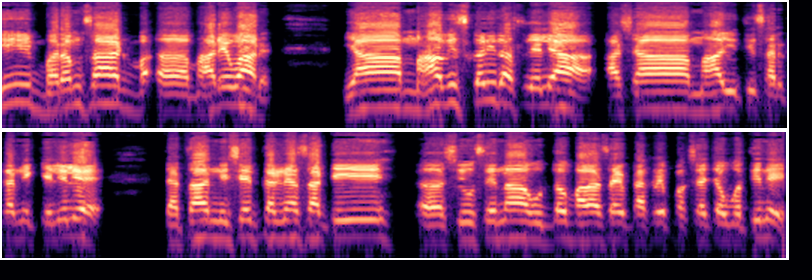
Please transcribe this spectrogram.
जी भरमसाठ ब- भाडेवाढ या महाविस्कळीत असलेल्या अशा महायुती सरकारने केलेली आहे त्याचा निषेध करण्यासाठी शिवसेना उद्धव बाळासाहेब ठाकरे पक्षाच्या वतीने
